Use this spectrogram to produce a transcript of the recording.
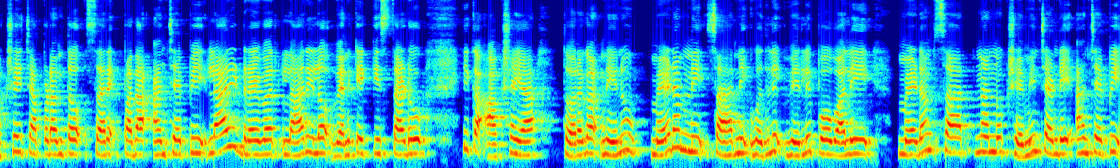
అక్షయ్ చెప్పడంతో సరే పద అని చెప్పి లారీ డ్రైవర్ లారీలో వెనకెక్కిస్తాడు. ఇక అక్షయ త్వరగా నేను మేడంని సార్ని వదిలి వెళ్ళిపోవాలి. మేడం సార్ నన్ను క్షమించండి అని చెప్పి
